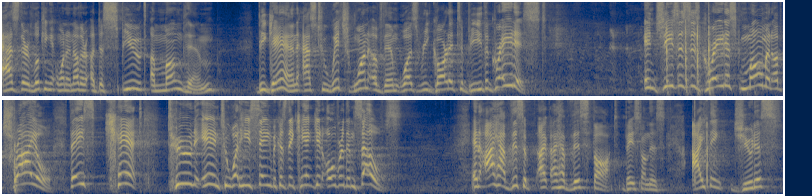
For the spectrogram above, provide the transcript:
As they're looking at one another, a dispute among them began as to which one of them was regarded to be the greatest. In Jesus' greatest moment of trial, they can't tune in to what he's saying because they can't get over themselves. And I have this, I have this thought based on this. I think Judas,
